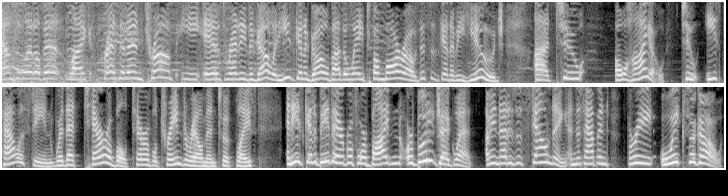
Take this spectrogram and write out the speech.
Sounds a little bit like President Trump. He is ready to go, and he's going to go, by the way, tomorrow. This is going to be huge uh, to Ohio, to East Palestine, where that terrible, terrible train derailment took place. And he's going to be there before Biden or Buttigieg went. I mean, that is astounding. And this happened three weeks ago.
